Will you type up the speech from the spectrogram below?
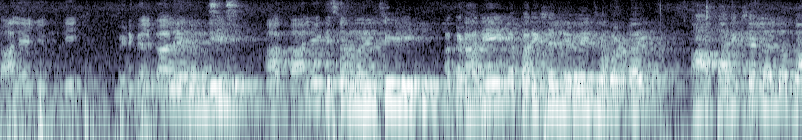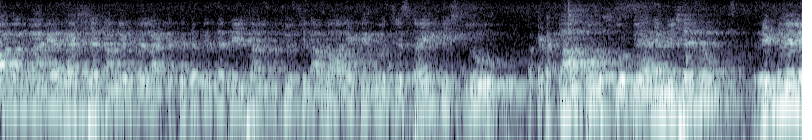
కాలేజీ ఉంది మెడికల్ కాలేజ్ ఉంది. ఆ కాలేజీకి సంబంధించి అక్కడ అనేక పరీక్షలు నిర్వహించబడతాయి. ఆ పరీక్షలలో భాగంగానే రష్యన్ అమెరికా లాంటి పెద్ద పెద్ద దేశాల నుంచి వచ్చిన వాలంటీర్లు వచ్చే సైంటిస్టులు అక్కడ కాల్పోస్కోపీ అనే మిషన్ రెండు వేల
